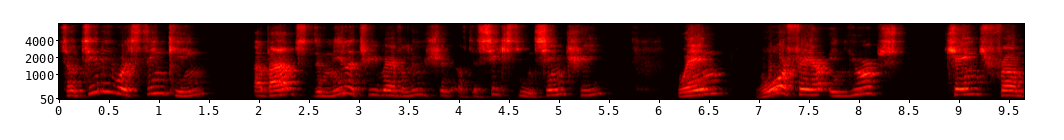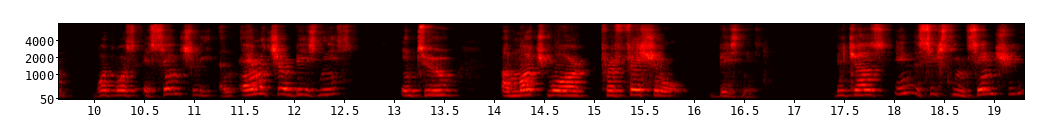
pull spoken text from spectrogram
so tilly was thinking about the military revolution of the 16th century when warfare in europe changed from what was essentially an amateur business into a much more professional business. Because in the 16th century,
